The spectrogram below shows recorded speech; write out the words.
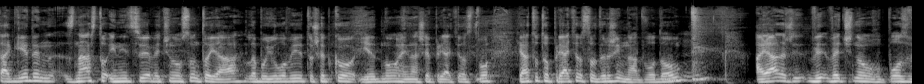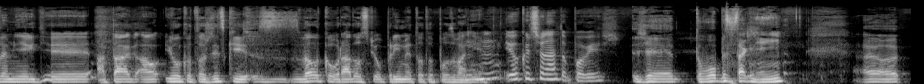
tak jeden z nás to iniciuje, väčšinou som to ja, lebo Julovi je to všetko jedno, hej, naše priateľstvo. Ja toto priateľstvo držím nad vodou. Mm-hmm. A ja väčšinou ho pozvem niekde a tak a Julko to vždycky s veľkou radosťou príjme toto pozvanie. Mm-hmm. Julko, čo na to povieš? Že to vôbec tak není.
